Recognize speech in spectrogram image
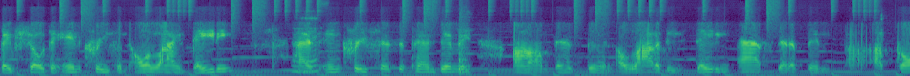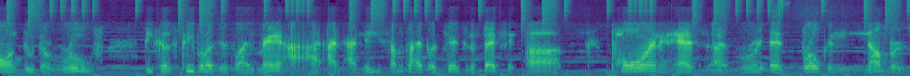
they've showed the increase in online dating has increased since the pandemic. Um, there's been a lot of these dating apps that have been uh, have gone through the roof because people are just like, man, I, I, I need some type of attention, affection. Uh, porn has uh, has broken numbers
